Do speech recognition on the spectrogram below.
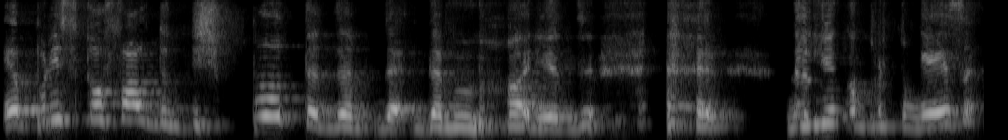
É por isso que eu falo de disputa da memória de, da língua portuguesa,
